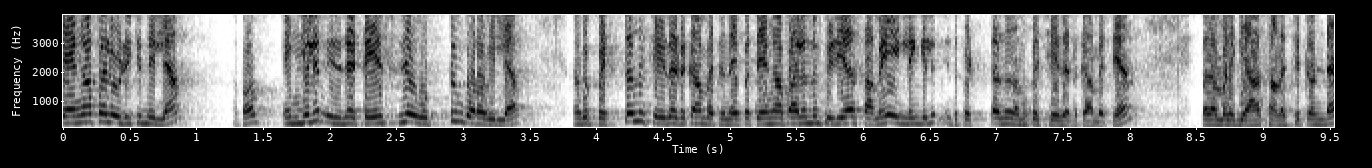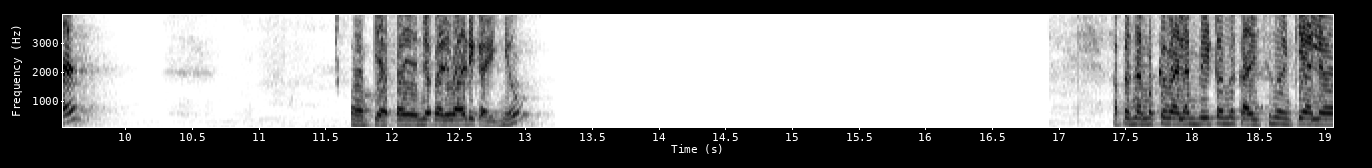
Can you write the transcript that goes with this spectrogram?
തേങ്ങാപ്പാൽ ഒഴിക്കുന്നില്ല. അപ്പം എങ്കിലും ഇതിന്റെ ടേസ്റ്റിന് ഒട്ടും കുറവില്ല. നമുക്ക് പെട്ടെന്ന് ചെയ്തെടുക്കാൻ പറ്റുന്ന ഇപ്പൊ തേങ്ങാപ്പാലൊന്നും പിഴിയാൻ സമയം ഇല്ലെങ്കിലും ഇത് പെട്ടെന്ന് നമുക്ക് ചെയ്തെടുക്കാൻ പറ്റുക. ഇപ്പൊ നമ്മൾ ഗ്യാസ് അണച്ചിട്ടുണ്ട്. ഓക്കെ അപ്പൊ ഇതിന്റെ പരിപാടി കഴിഞ്ഞു. അപ്പൊ നമുക്ക് വിളമ്പിയിട്ടൊന്ന് കഴിച്ചു നോക്കിയാലോ?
